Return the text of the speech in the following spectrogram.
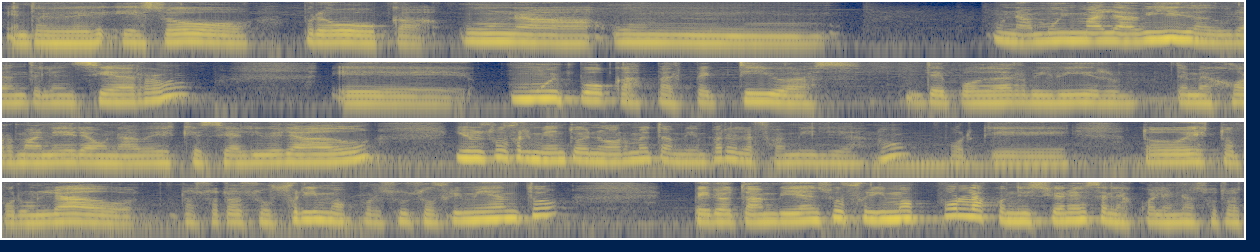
Entonces eso provoca una, una muy mala vida durante el encierro, eh, muy pocas perspectivas de poder vivir de mejor manera una vez que se ha liberado y un sufrimiento enorme también para las familias, ¿no? porque todo esto, por un lado, nosotros sufrimos por su sufrimiento, pero también sufrimos por las condiciones en las cuales nosotros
